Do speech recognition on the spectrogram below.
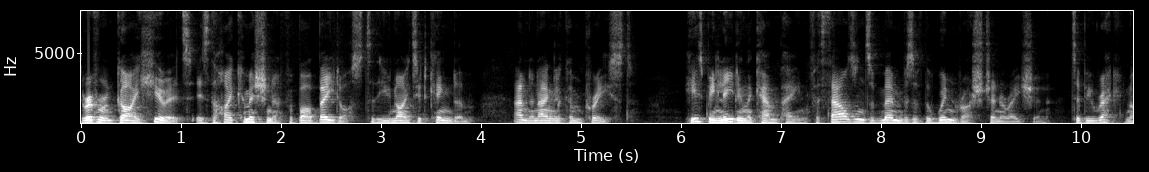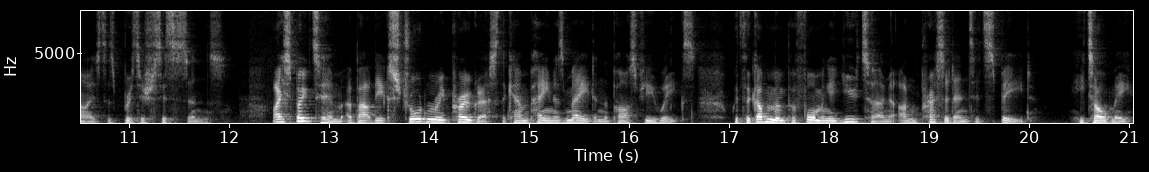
The Reverend Guy Hewitt is the High Commissioner for Barbados to the United Kingdom and an Anglican priest. He's been leading the campaign for thousands of members of the Windrush generation to be recognised as British citizens. I spoke to him about the extraordinary progress the campaign has made in the past few weeks, with the government performing a U turn at unprecedented speed. He told me,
